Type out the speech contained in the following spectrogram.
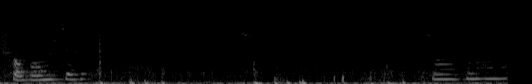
Ich verbaue mich direkt. So, hier noch einmal.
